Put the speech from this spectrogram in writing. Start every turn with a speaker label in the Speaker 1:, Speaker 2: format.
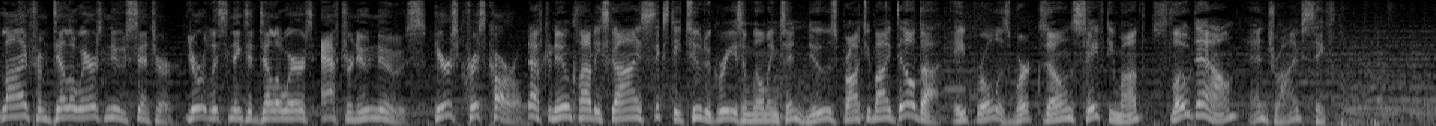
Speaker 1: Live from Delaware's News Center, you're listening to Delaware's Afternoon News. Here's Chris Carl.
Speaker 2: Good afternoon, cloudy skies, 62 degrees in Wilmington. News brought to you by DelDOT. April is Work Zone Safety Month. Slow down and drive safely.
